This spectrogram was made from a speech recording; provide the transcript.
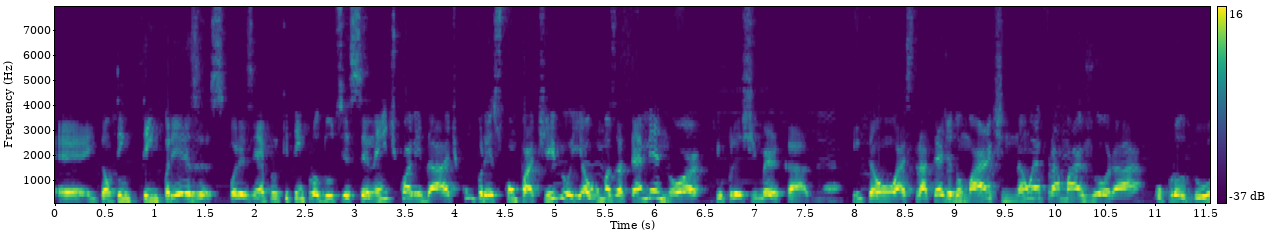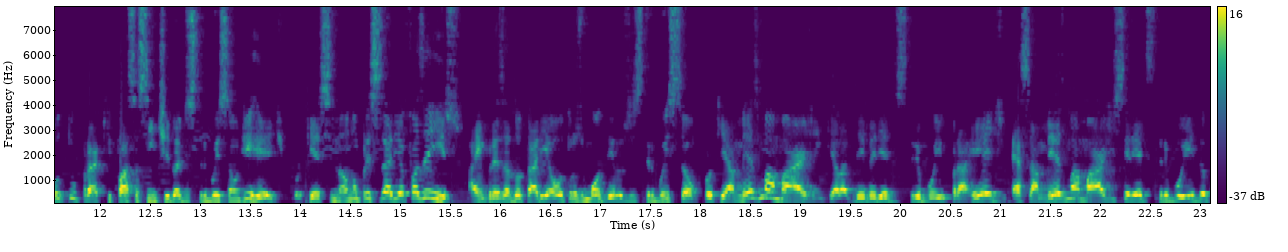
é então tem, tem empresas, por exemplo, que tem produtos de excelente qualidade com preço compatível e algumas até menor que o preço de mercado, né? Então a estratégia do marketing não é para majorar o produto para que faça sentido a distribuição de rede, porque senão não precisaria fazer isso. A empresa adotaria outros modelos de distribuição, porque a mesma margem que ela deveria distribuir para a rede, essa mesma margem seria distribuída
